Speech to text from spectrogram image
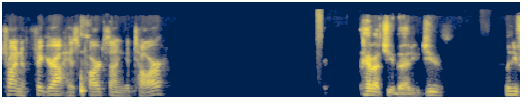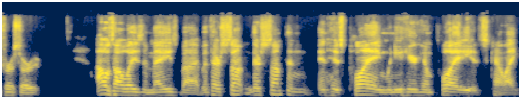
trying to figure out his parts on guitar? How about you, buddy? Did you, when you first started? I was always amazed by it, but there's something there's something in his playing when you hear him play. It's kind of like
